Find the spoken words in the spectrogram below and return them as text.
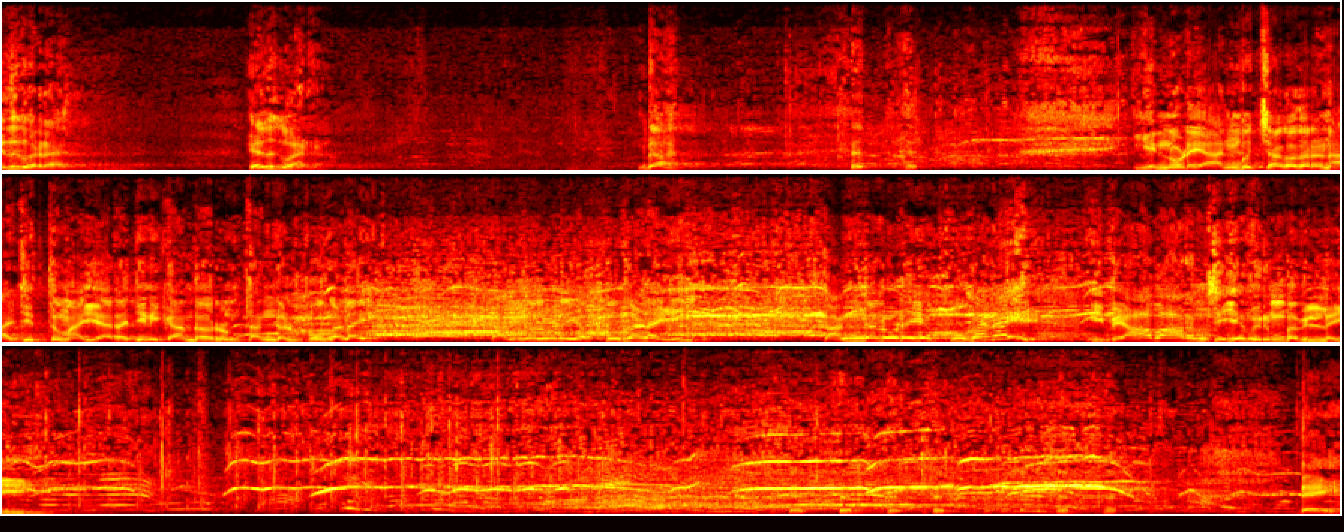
எதுக்கு வர எதுக்கு வர என்னுடைய அன்பு சகோதரன் அஜித்தும் ஐயா ரஜினிகாந்த் அவரும் தங்கள் புகழை தங்களுடைய புகழை தங்களுடைய புகழை வியாபாரம் செய்ய விரும்பவில்லை. டேய்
